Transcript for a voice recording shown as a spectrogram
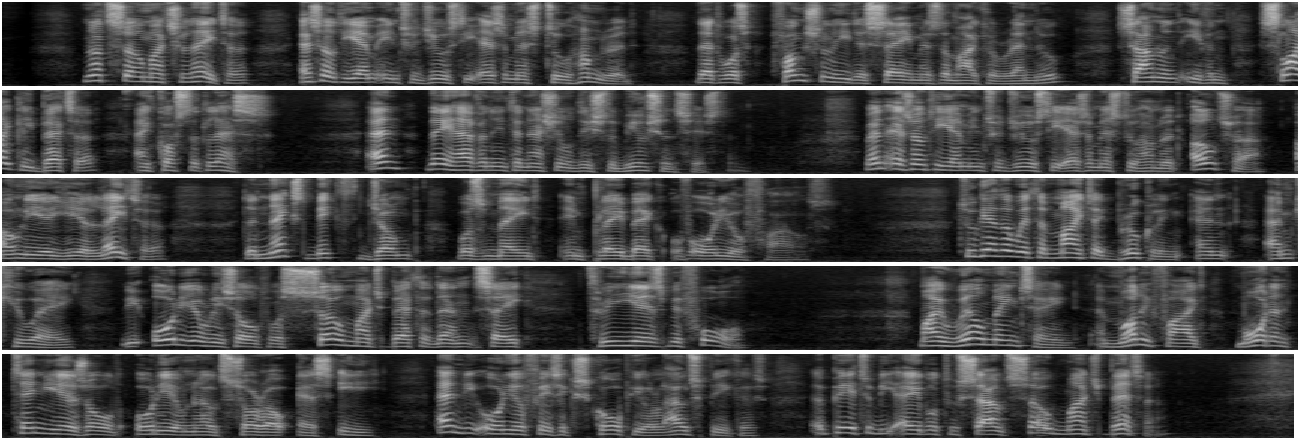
Not so much later SOTM introduced the SMS200 that was functionally the same as the Microrendu, sounded even slightly better and costed less. And they have an international distribution system. When SOTM introduced the SMS200 Ultra only a year later the next big jump was made in playback of audio files. Together with the Mytek Brooklyn and MQA the audio result was so much better than say 3 years before. My well maintained and modified more than 10 years old Audionote Soro SE and the Audiophysics Scorpio loudspeakers appear to be able to sound so much better.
